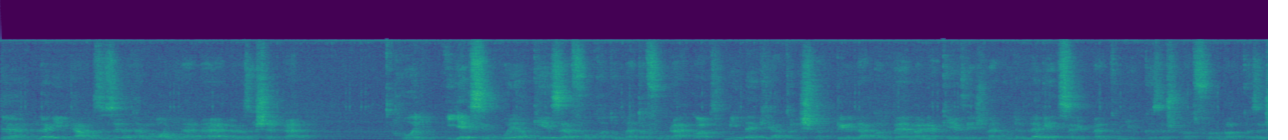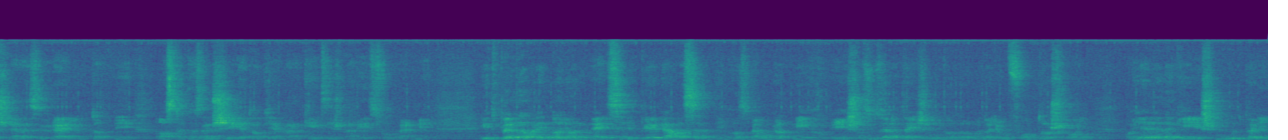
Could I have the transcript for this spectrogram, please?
de leginkább az üzenetem annyi lenne ebben az esetben, hogy igyekszünk olyan kézzelfogható metaforákat, mindenki által ismert példákat beemelni a képzésben, hogy a legegyszerűbben tudjuk közös platformra, közös nevezőre jutatni azt a közönséget, aki ebben a képzésben részt fog venni. Itt például egy nagyon egyszerű példával szeretnék azt bemutatni, és az üzenete is úgy gondolom, hogy nagyon fontos, hogy a jelenlegi és múltbeli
